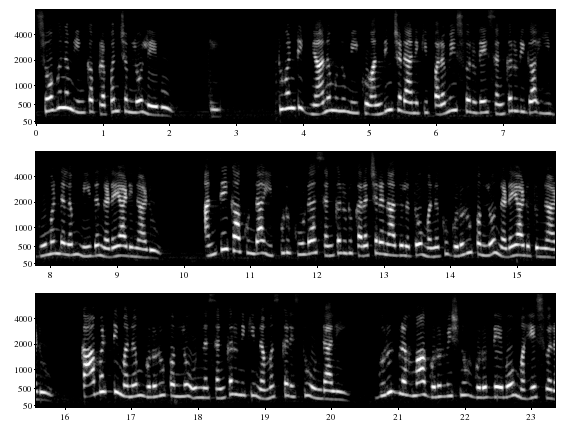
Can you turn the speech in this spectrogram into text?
శోభనం ఇంకా ప్రపంచంలో లేవు. అటువంటి జ్ఞానమును మీకు అందించడానికి పరమేశ్వరుడే శంకరుడిగా ఈ భూమండలం మీద నడయాడినాడు అంతేకాకుండా ఇప్పుడు కూడా శంకరుడు కరచరణాదులతో మనకు గురురూపంలో నడయాడుతున్నాడు. కాబట్టి మనం గురురూపంలో ఉన్న శంకరునికి నమస్కరిస్తూ ఉండాలి. గురుర్బ్రహ్మ గురుర్విష్ణు గురుర్దేవో మహేశ్వర.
